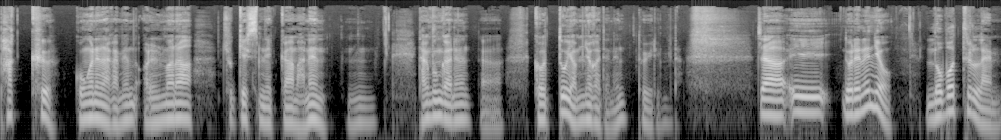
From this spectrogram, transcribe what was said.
park 공원에 나가면 얼마나 좋겠습니까? 많은 음, 당분간은 어, 그것도 염려가 되는 토요일입니다. 자, 이 노래는요. 로버트 램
